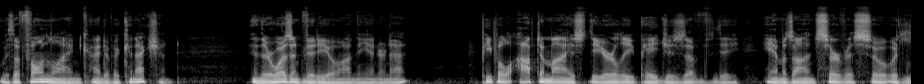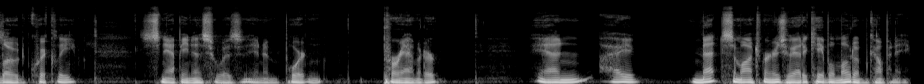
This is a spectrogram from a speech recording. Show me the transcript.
with a phone line kind of a connection. And there wasn't video on the internet. People optimized the early pages of the Amazon service so it would load quickly. Snappiness was an important parameter. And I met some entrepreneurs who had a cable modem company,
